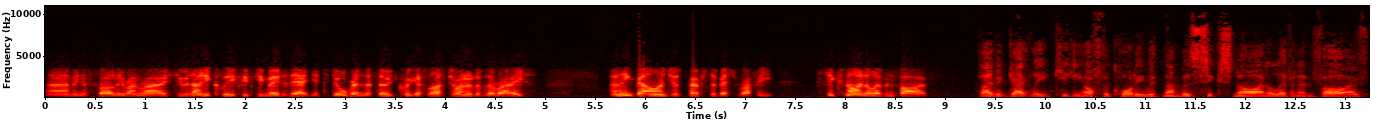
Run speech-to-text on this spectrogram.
um, in a slowly run race. He was only clear 50 metres out, yet still ran the third quickest last 200 of the race. I think Ballinger's perhaps the best roughie. 6, 9, 11, 5. David Gately kicking off the quaddy with numbers 6, 9, 11 and 5.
